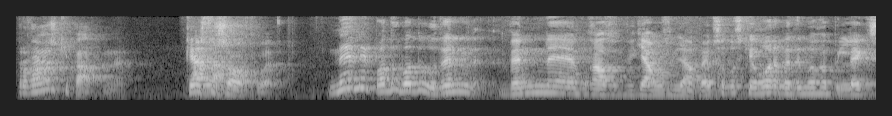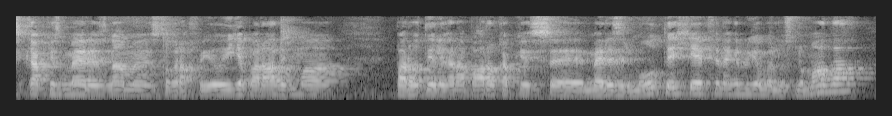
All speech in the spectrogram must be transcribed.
Προφανώς και υπάρχουν. Και Αλλά- στο software. Ναι, ναι, παντού, παντού. Δεν, δεν ε, βγάζω τη δικιά μου δουλειά απ' έξω. Όπως και εγώ, ρε παιδί μου, έχω επιλέξει κάποιες μέρες να είμαι στο γραφείο ή για παράδειγμα παρότι έλεγα να πάρω κάποιες μέρες remote, έχει έρθει ένα καινούργιο μέλος στην ομάδα.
